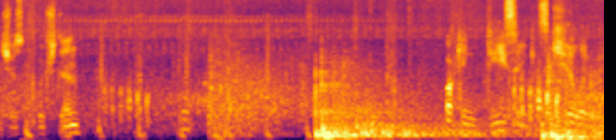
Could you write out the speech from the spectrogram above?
Just pushed in. Fucking desync is killing me.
